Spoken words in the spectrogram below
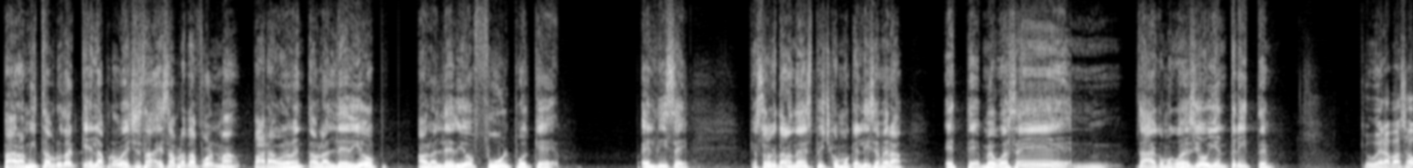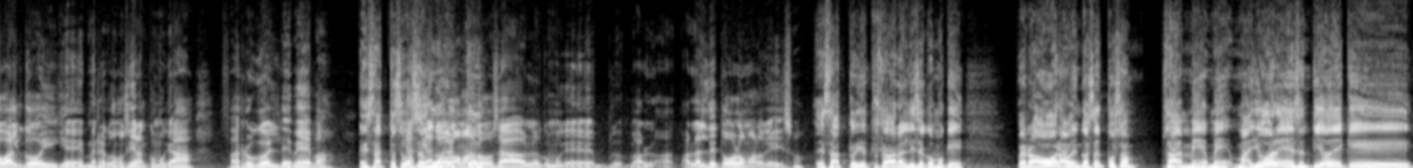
para mí está brutal que él aproveche esa, esa plataforma para obviamente hablar de Dios, hablar de Dios full, porque él dice, que eso es lo que está hablando en el speech, como que él dice, mira, este, me hubiese, o sea, como que hubiese sido bien triste. que hubiera pasado algo y que me reconocieran como que ah, Farruko el de Pepa. Exacto, se hubiese hacía todo lo muerto. malo, o sea, como que habl- hablar de todo lo malo que hizo. Exacto, y entonces ahora él dice como que, pero ahora vengo a hacer cosas, o sea, me- me- mayores en el sentido de que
